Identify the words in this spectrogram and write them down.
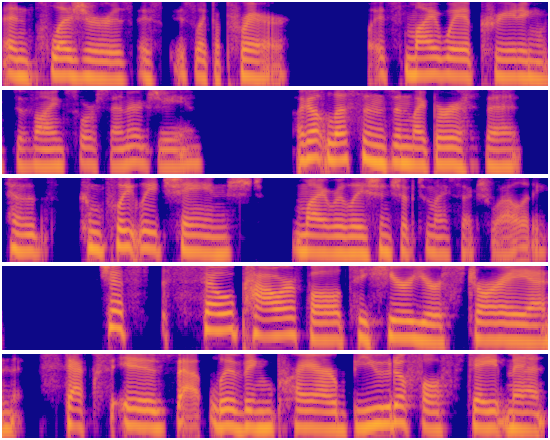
and pleasure is, is, is like a prayer. It's my way of creating with divine source energy. I got lessons in my birth that have completely changed my relationship to my sexuality. Just so powerful to hear your story. And sex is that living prayer, beautiful statement.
